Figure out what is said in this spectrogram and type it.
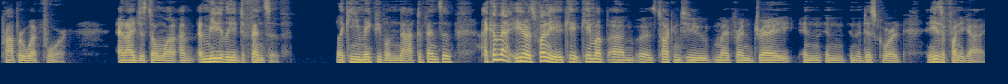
proper what for and i just don't want i'm immediately defensive like can you make people not defensive? I come back you know it's funny it came up um i was talking to my friend dre in in in the discord and he's a funny guy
